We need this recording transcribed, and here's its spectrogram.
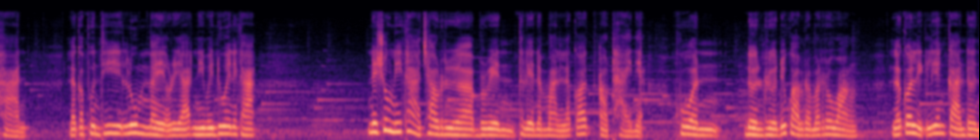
ผ่าน แล้วก็พื้นที่ลุ่มในระยะนี้ไว้ด้วยนะคะ ในช่วงนี้ค่ะ ชาวเรือบริเวณทะเลน้ำมัน แล้วก็อ่าวไทยเนี่ยควรเดินเรือด้วยความระมัดระวัง แล้วก็หลีกเลี่ยงการเดิน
